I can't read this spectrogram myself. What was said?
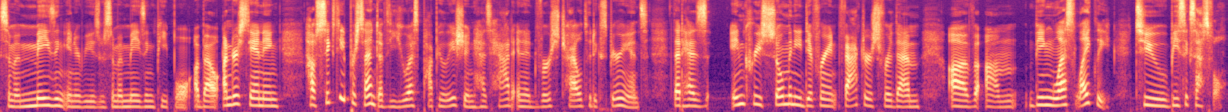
Some amazing interviews with some amazing people about understanding how 60% of the US population has had an adverse childhood experience that has increased so many different factors for them of um, being less likely to be successful.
